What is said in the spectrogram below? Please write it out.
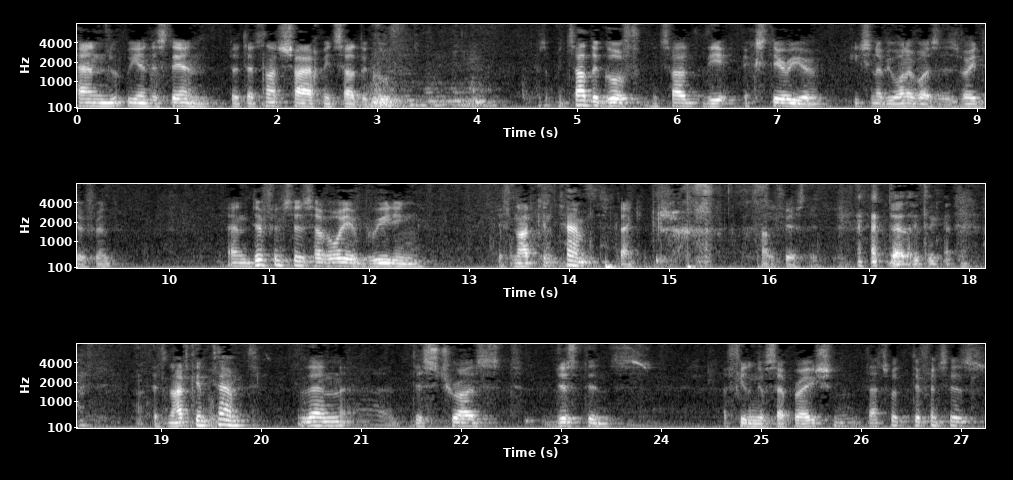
And we understand that that's not shaykh mitzad the guf. Mitzad the guf, mitzad the exterior, each and every one of us is very different. And differences have a way of breeding, if not contempt, thank you. Not a fair statement. if not contempt, then uh, distrust, distance, a feeling of separation. That's what differences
